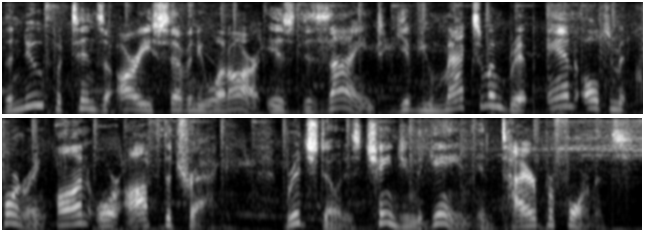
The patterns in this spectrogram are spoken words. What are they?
the new Potenza RE71R is designed to give you maximum grip and ultimate cornering on or off the track. Bridgestone is changing the game in tire performance.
